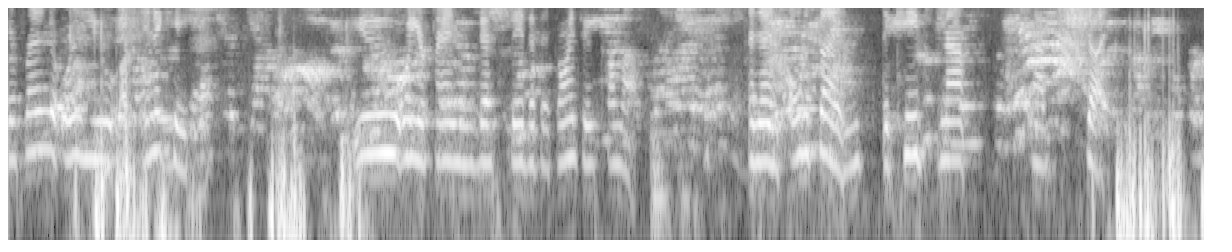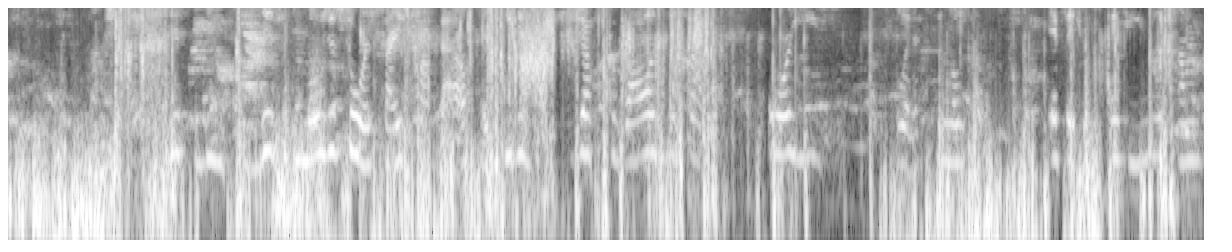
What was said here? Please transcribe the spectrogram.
Your friend or you are in a cage. You or your friend just say that they're going to come up, and then all of a sudden the cave snap snaps shut. This beast, this mosasaurus-sized crocodile, is either just swallows your friend or you a single. If it, if you or some,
